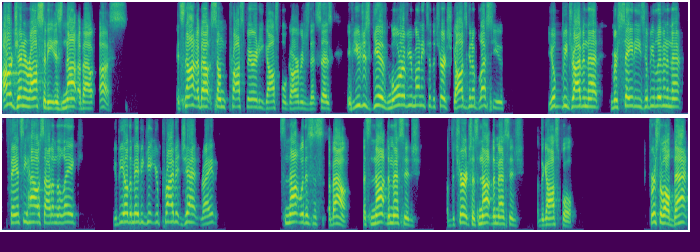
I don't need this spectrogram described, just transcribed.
Our generosity is not about us. It's not about some prosperity gospel garbage that says if you just give more of your money to the church, God's going to bless you. You'll be driving that Mercedes, you'll be living in that fancy house out on the lake. You'll be able to maybe get your private jet, right? It's not what this is about. That's not the message of the church. That's not the message of the gospel. First of all, that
